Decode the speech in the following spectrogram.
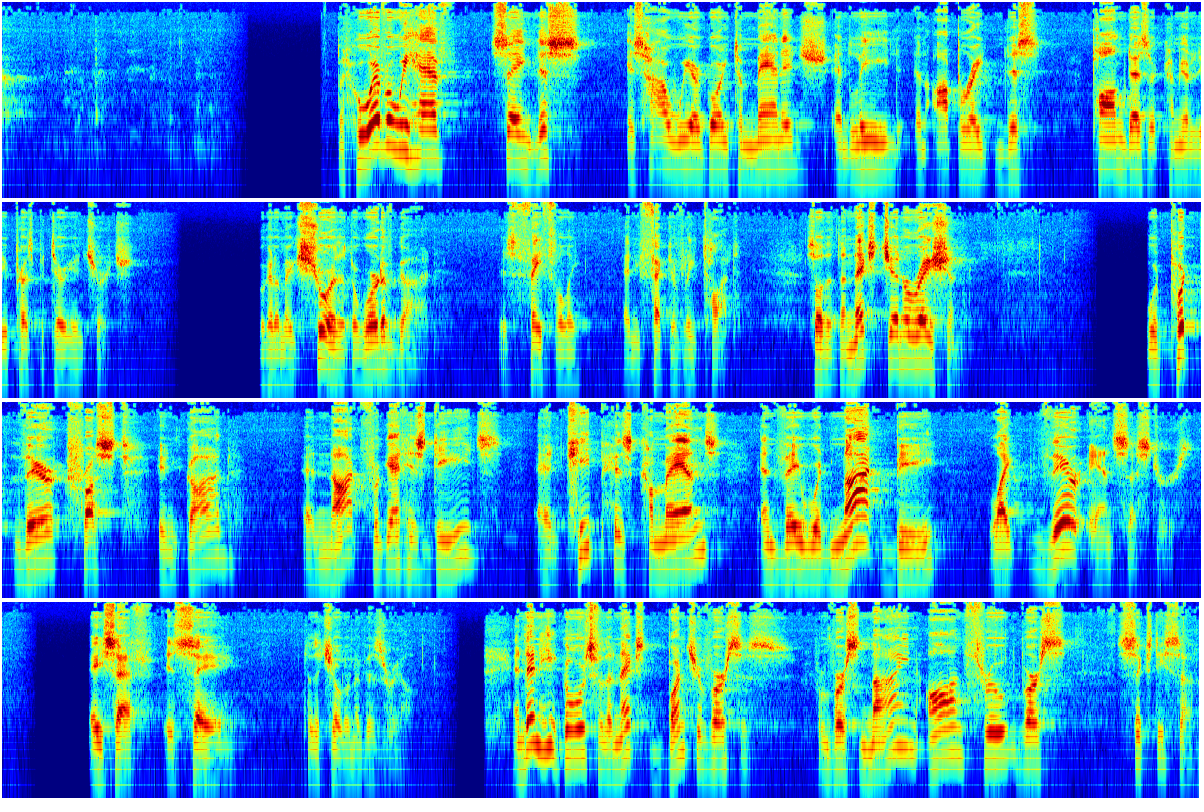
But whoever we have saying this is how we are going to manage and lead and operate this Palm Desert Community Presbyterian Church. We're going to make sure that the Word of God is faithfully and effectively taught so that the next generation would put their trust in God and not forget his deeds and keep his commands, and they would not be like their ancestors. Asaph is saying to the children of Israel. And then he goes for the next bunch of verses, from verse 9 on through verse 67.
